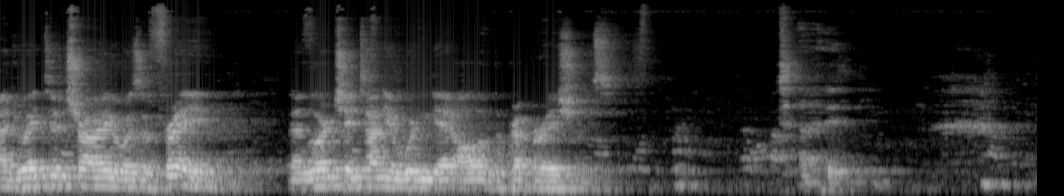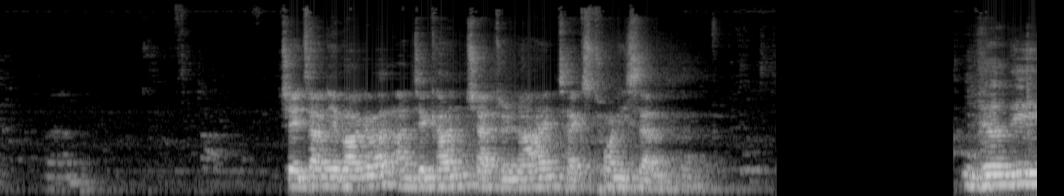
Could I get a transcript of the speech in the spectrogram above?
Advaita Acharya was afraid that Lord Chaitanya wouldn't get all of the preparations. Chaitanya Bhagavat, Antya-khanda, chapter 9, text 27. যদি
